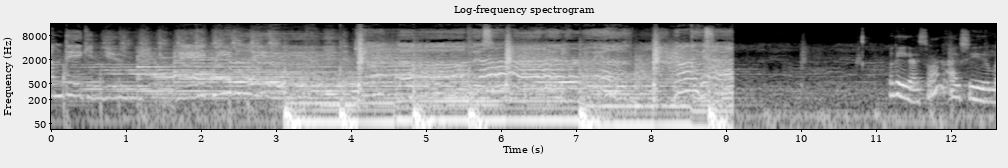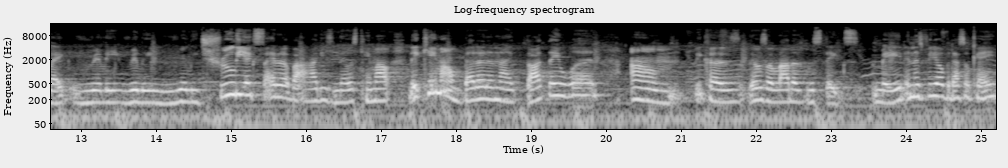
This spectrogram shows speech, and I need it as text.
I'm digging you. Make me believe that your love is. Okay, you guys, so I'm actually like really, really, really, truly excited about how these nails came out. They came out better than I thought they would um, because there was a lot of mistakes made in this video, but that's okay.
